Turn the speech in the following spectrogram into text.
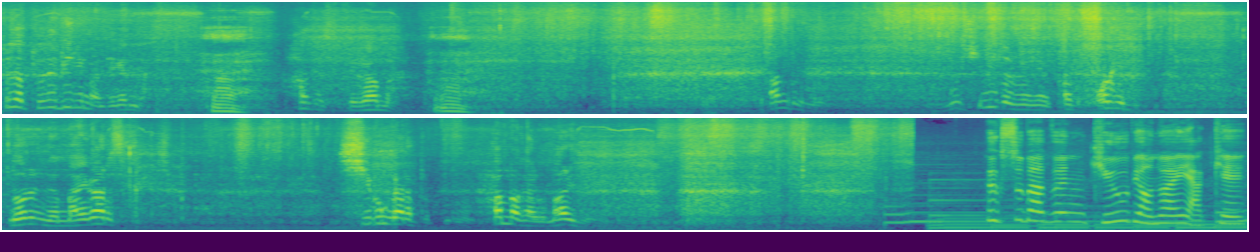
트러들 두대 비리면 안 되겠나. 응. 하늘에서 들어가면. 응. 안도 뭐 힘이 들면 거기 노는 너무 많이 갈았어. 10분 갈아붙 한마 갈고 말이 돼. 흑수박은 기후 변화에 약해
